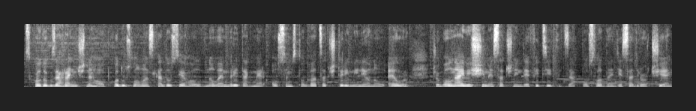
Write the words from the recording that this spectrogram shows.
Schodok zahraničného obchodu Slovenska dosiahol v novembri takmer 824 miliónov eur, čo bol najvyšší mesačný deficit za posledné 10 ročie.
